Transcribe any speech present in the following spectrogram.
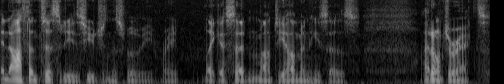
And authenticity is huge in this movie, right? Like I said, Monte Hellman, he says, I don't direct.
